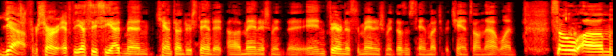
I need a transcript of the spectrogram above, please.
Yeah, for sure. If the SEC admin can't understand it, uh, management, uh, in fairness to management, doesn't stand much of a chance on that one. So, um,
